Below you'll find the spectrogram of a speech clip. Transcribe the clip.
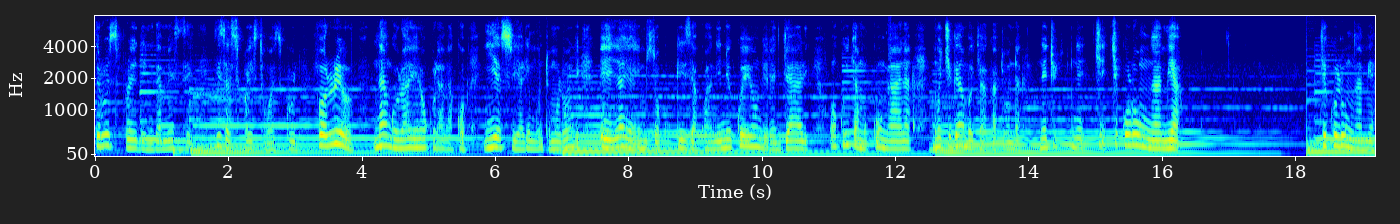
through spreading the message. Jesus christ was good. For real. Nange olwaleero okulabako yesu yali muntu mulungi era yayimusa okukkiriza kwange ne kweyongera gy'ali okuyita mu kuŋŋaana mu kigambo kya katonda tu- ne ki- kikuluŋŋamya kikuluŋŋamya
